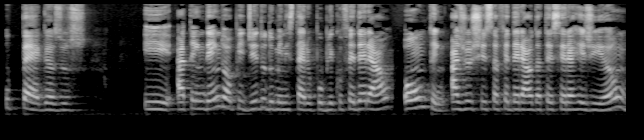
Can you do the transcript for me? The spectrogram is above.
o Pegasus. E, atendendo ao pedido do Ministério Público Federal, ontem a Justiça Federal da Terceira Região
